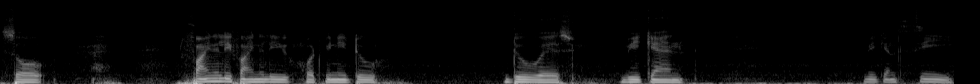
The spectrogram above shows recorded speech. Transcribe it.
So finally finally what we need to do is we can we can see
